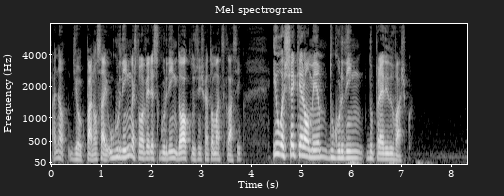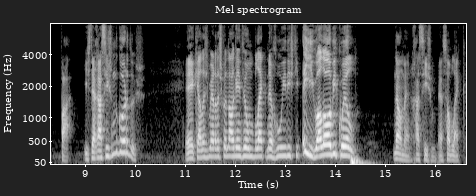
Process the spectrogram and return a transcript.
Ah, não, Diogo, pá, não sei. O gordinho, mas estão a ver esse gordinho de óculos do Inspector Max Clássico. Eu achei que era o mesmo do gordinho do prédio do Vasco. Pá, isto é racismo de gordos. É aquelas merdas quando alguém vê um black na rua e diz tipo, aí igual ao Bicoelho. Não, man, racismo, é só black.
